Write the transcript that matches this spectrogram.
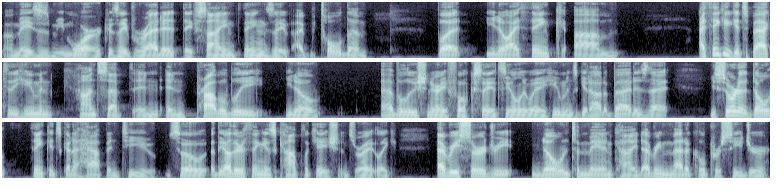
amazes me more because they've read it, they've signed things, they've, I've told them. But, you know, I think, um, I think it gets back to the human concept and, and probably, you know, evolutionary folks say it's the only way humans get out of bed is that you sort of don't think it's going to happen to you. So the other thing is complications, right? Like every surgery known to mankind, every medical procedure,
